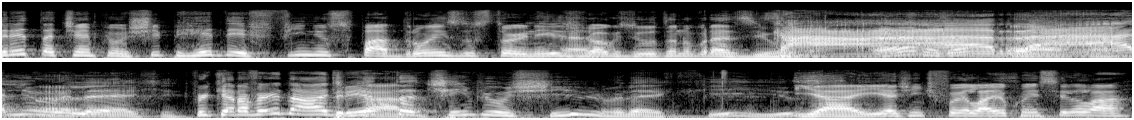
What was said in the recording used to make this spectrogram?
Treta Championship redefine os padrões dos torneios de jogos de luta no Brasil. Caralho, moleque. Porque era verdade, Treta cara. Championship, moleque. Que isso. E aí a gente foi lá e eu conheci ele lá.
